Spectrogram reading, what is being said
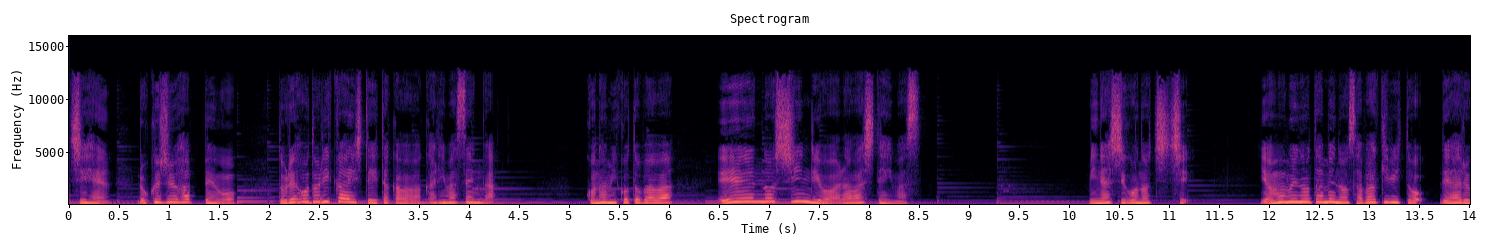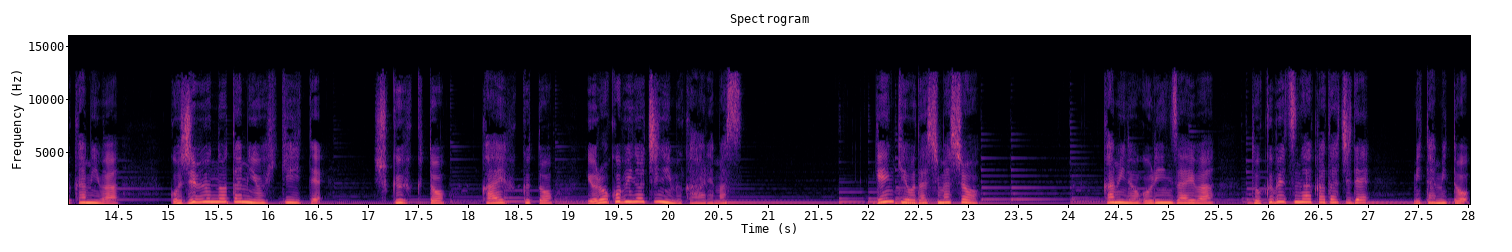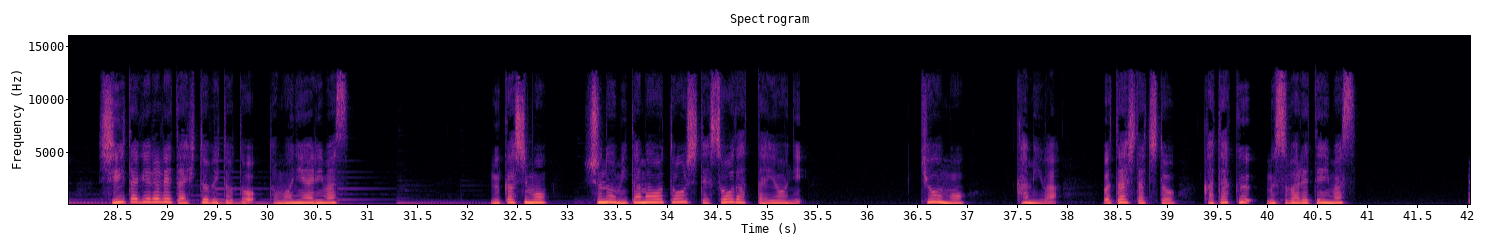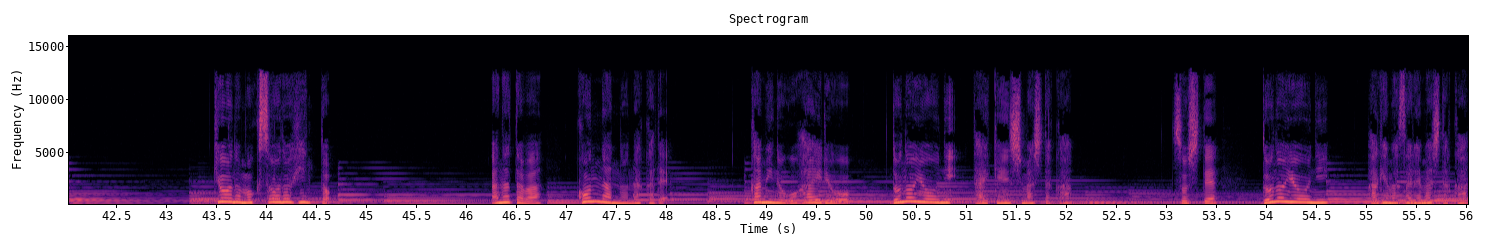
詩編68編をどれほど理解していたかは分かりませんがこの御言葉は永遠の真理を表しています。みなしごの父、やもめのための裁き人である神は、ご自分の民を率いて、祝福と回復と喜びの地に向かわれます。元気を出しましょう。神の御臨在は特別な形で、見た目と虐げられた人々と共にあります。昔も主の御霊を通してそうだったように、今日も神は私たちと固く結ばれています。今日の目想のヒント。あなたは困難の中で神のご配慮をどのように体験しましたか？そしてどのように励まされましたか？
